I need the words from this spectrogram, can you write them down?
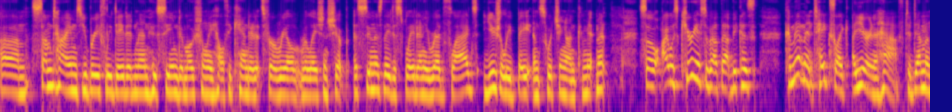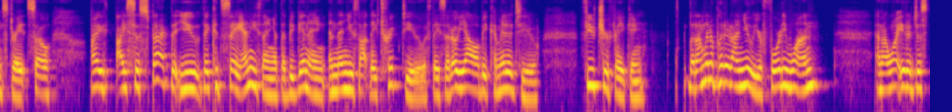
Um, sometimes you briefly dated men who seemed emotionally healthy candidates for a real relationship. As soon as they displayed any red flags, usually bait and switching on commitment. So I was curious about that because commitment takes like a year and a half to demonstrate. So I, I suspect that you they could say anything at the beginning and then you thought they tricked you if they said, "Oh yeah, I'll be committed to you." Future faking. But I'm going to put it on you. You're 41 and I want you to just,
